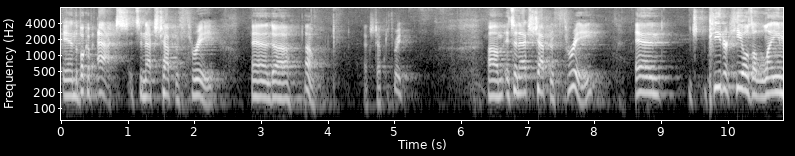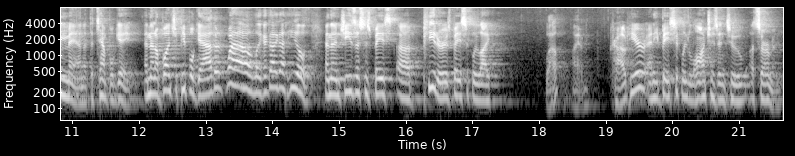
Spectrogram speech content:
in the book of Acts. It's in Acts chapter 3. And, uh, oh, Acts chapter 3. Um, it's in Acts chapter 3. And Peter heals a lame man at the temple gate. And then a bunch of people gather. Wow, like a guy got healed. And then Jesus is based, uh, Peter is basically like, well, I have a crowd here. And he basically launches into a sermon.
